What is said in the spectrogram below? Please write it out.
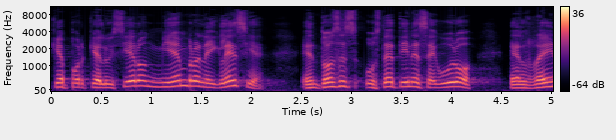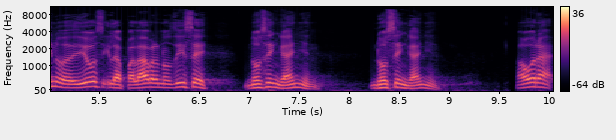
que porque lo hicieron miembro en la iglesia, entonces usted tiene seguro el reino de Dios y la palabra nos dice, no se engañen, no se engañen. Ahora,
